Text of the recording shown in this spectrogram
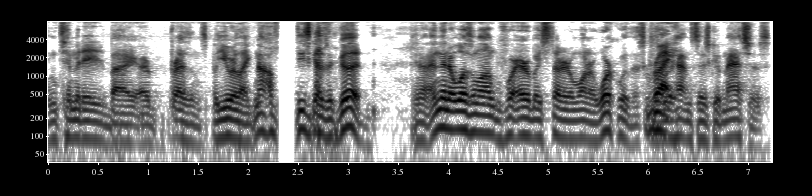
intimidated by our presence, but you were like, nah, f- these guys are good." You know, and then it wasn't long before everybody started to want to work with us because Right. we were having such good matches.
